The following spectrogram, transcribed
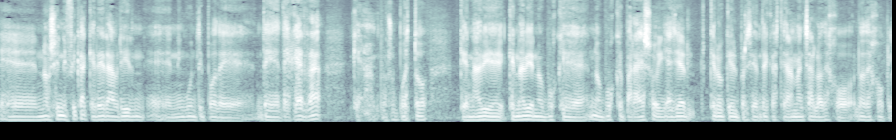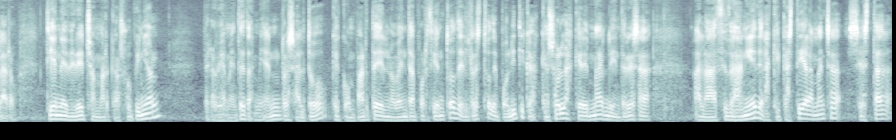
eh, no significa querer abrir eh, ningún tipo de, guerra, que por supuesto que nadie, que nadie nos, busque, nos busque para eso. Y ayer creo que el presidente de Castilla-La Mancha lo dejó, lo dejó claro. Tiene derecho a marcar su opinión, pero obviamente también resaltó que comparte el 90% del resto de políticas, que son las que más le interesa a la ciudadanía y de las que Castilla-La Mancha se está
